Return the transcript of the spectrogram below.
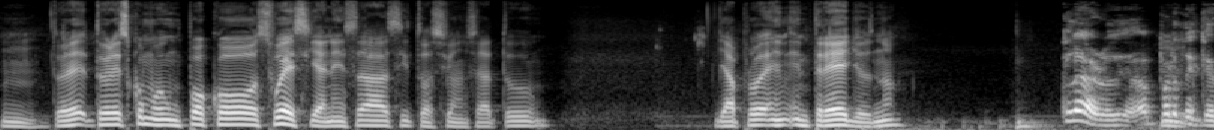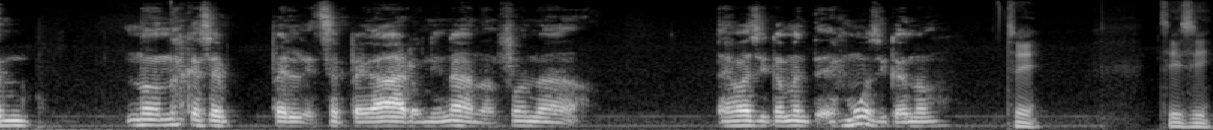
Mm. Tú, eres, como un poco Suecia en esa situación, o sea, tú, ya entre ellos, ¿no? Claro, aparte mm. que no, no es que se, se pegaron ni nada, fue una, es básicamente, es música, ¿no? Sí. Sí, sí.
